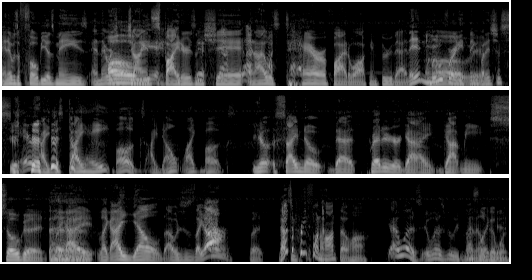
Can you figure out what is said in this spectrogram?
And it was a phobias maze, and there was Oh, giant yeah. spiders and shit, and I was terrified walking through that. They didn't move or Oh, anything, but it's just scary. I just I hate bugs. I don't like bugs. You know, side note, that predator guy got me so good. Like I like I yelled. I was just like, ah but That was a pretty fun haunt, though, huh? yeah, it was. It was really fun. Nice I little good it. one.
